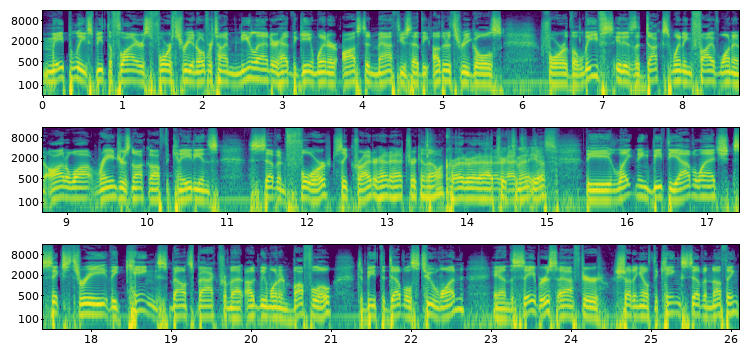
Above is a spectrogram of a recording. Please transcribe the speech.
Maple Leafs beat the Flyers 4 3 in overtime. Nylander had the game winner. Auston Matthews had the other three goals for the Leafs. It is the Ducks winning 5 1 in Ottawa. Rangers knock off the Canadiens 7 4. Did you say Kreider had a hat trick in that one? Kreider had a hat trick tonight, yes. The Lightning beat the Avalanche 6 3. The Kings bounce back from that ugly one in Buffalo to beat the Devils 2 1. And the Sabres, after shutting out the Kings 7 0,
